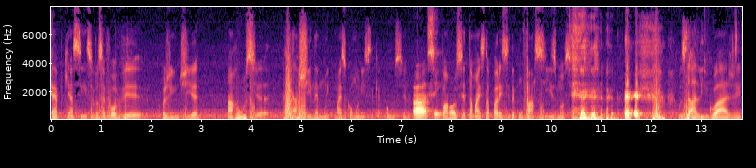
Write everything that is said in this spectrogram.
é, porque assim, se você for ver, hoje em dia, a Rússia, a China é muito mais comunista que a Rússia, né? Ah, sim. Tipo, a óbvio. Rússia tá mais tá parecida com fascismo, assim. Usar a linguagem.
